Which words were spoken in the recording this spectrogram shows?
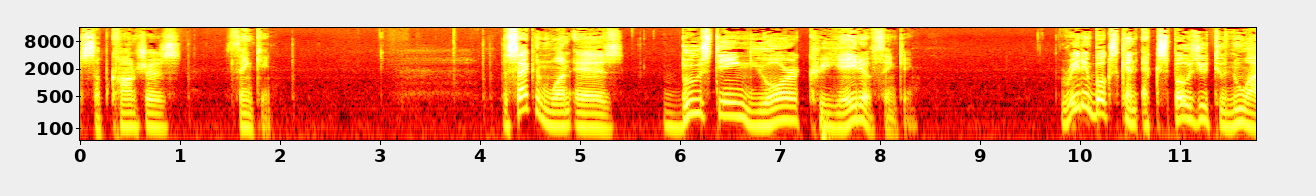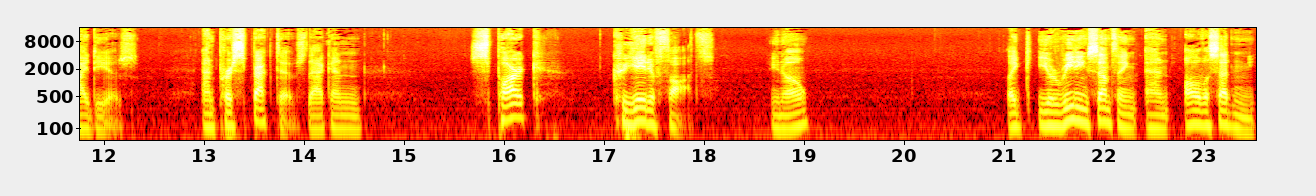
subconscious thinking. The second one is boosting your creative thinking. reading books can expose you to new ideas and perspectives that can spark creative thoughts, you know? Like you're reading something and all of a sudden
